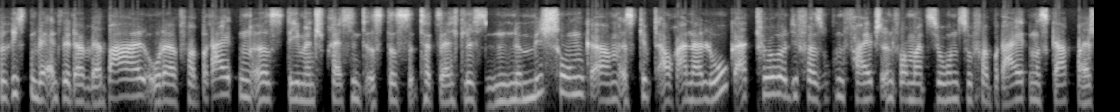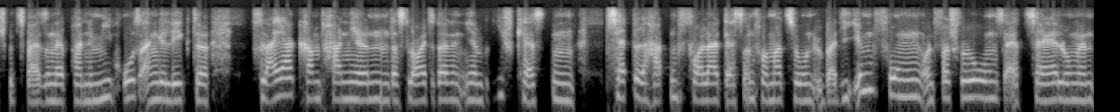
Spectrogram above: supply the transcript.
berichten wir entweder verbal oder verbreiten es. Dementsprechend ist das tatsächlich eine Mischung. Ähm, es gibt auch Analogakteure, die versuchen, Falschinformationen zu verbreiten. Es gab beispielsweise in der Pandemie groß angelegte Flyer-Kampagnen, dass Leute dann in ihren Briefkästen Zettel hatten voller Desinformation über die Impfungen und Verschwörungserzählungen.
